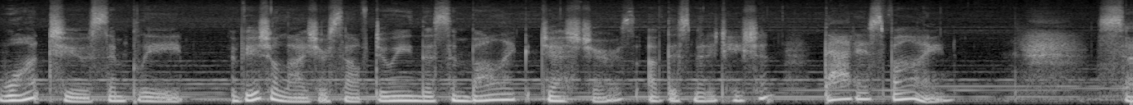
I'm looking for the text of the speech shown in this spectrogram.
want to simply visualize yourself doing the symbolic gestures of this meditation, that is fine. So,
